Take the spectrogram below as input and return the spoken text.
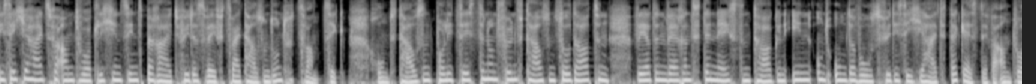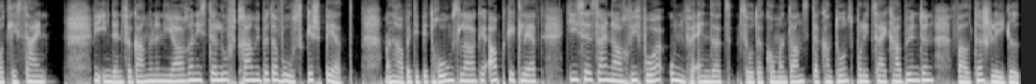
Die Sicherheitsverantwortlichen sind bereit für das WEF 2020. Rund 1000 Polizisten und 5000 Soldaten werden während den nächsten Tagen in und um Davos für die Sicherheit der Gäste verantwortlich sein. Wie in den vergangenen Jahren ist der Luftraum über Davos gesperrt. Man habe die Bedrohungslage abgeklärt, diese sei nach wie vor unverändert, so der Kommandant der Kantonspolizei Graubünden, Walter Schlegel.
